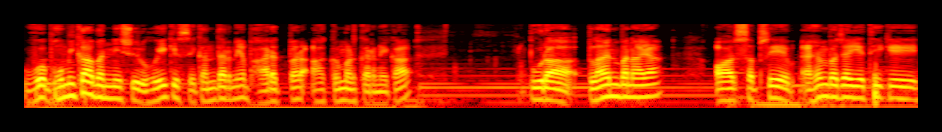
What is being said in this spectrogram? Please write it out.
वो भूमिका बननी शुरू हुई कि सिकंदर ने भारत पर आक्रमण करने का पूरा प्लान बनाया और सबसे अहम वजह यह थी कि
